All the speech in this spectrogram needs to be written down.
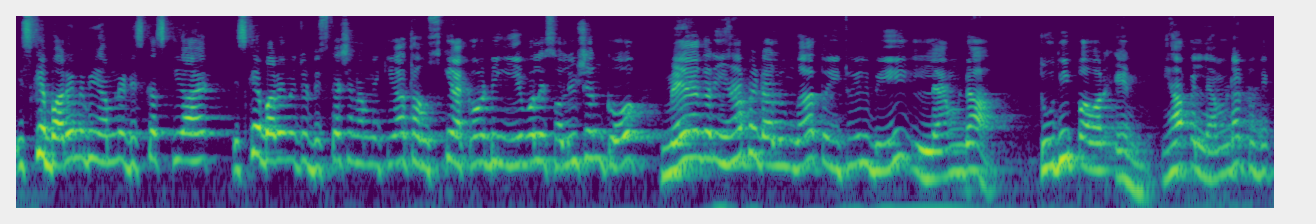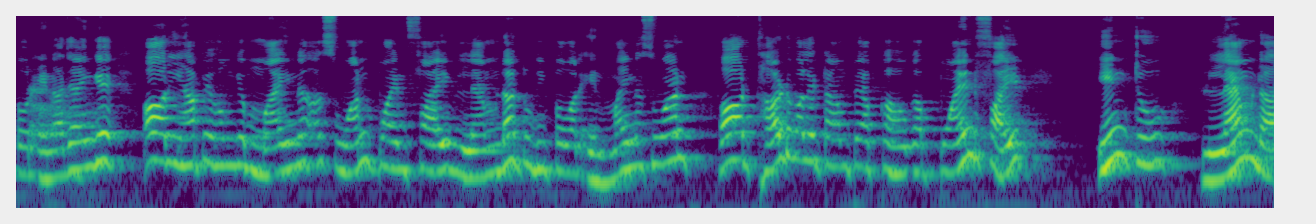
इसके बारे में भी हमने डिस्कस किया है। इसके बारे में जो डिस्कशन हमने किया था, उसके अकॉर्डिंग ये वाले सॉल्यूशन को मैं अगर यहाँ पे डालूँगा तो it will be lambda to the power n यहाँ पे lambda to the power n आ जाएँगे और यहाँ पे होंगे minus one point five lambda to the power n minus one और थर्ड वाले टर्म पे आपका होगा point five into lambda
